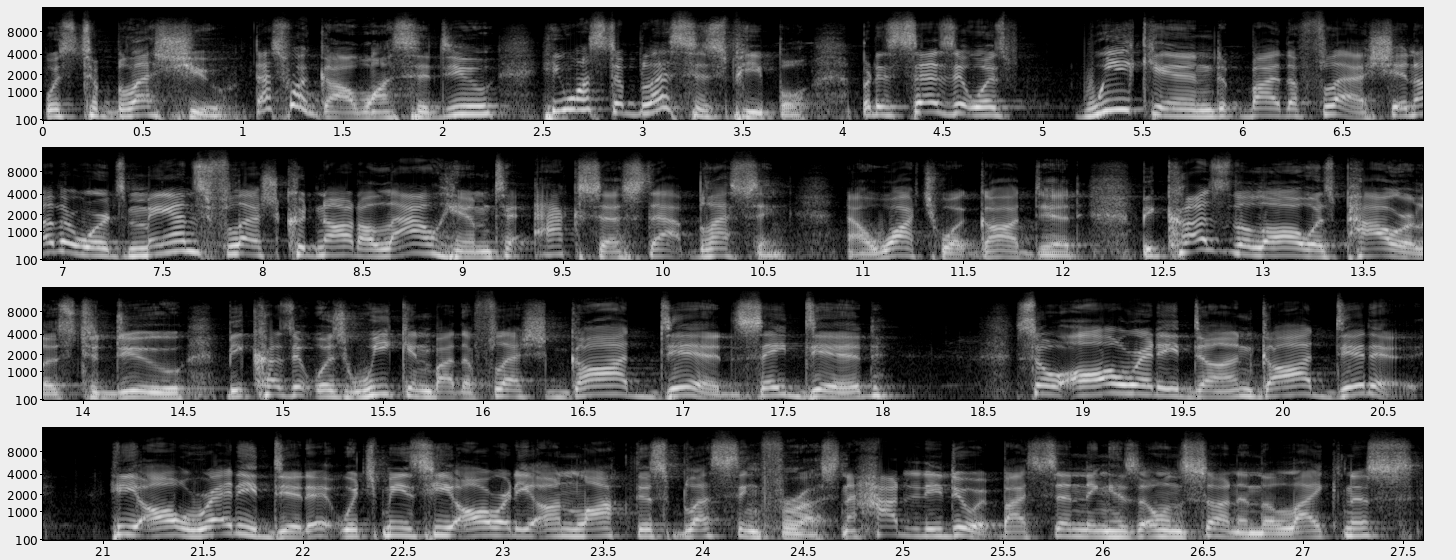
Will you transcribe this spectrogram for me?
was to bless you. That's what God wants to do. He wants to bless his people. But it says it was weakened by the flesh. In other words, man's flesh could not allow him to access that blessing. Now, watch what God did. Because the law was powerless to do, because it was weakened by the flesh, God did. Say, did. So, already done, God did it. He already did it, which means he already unlocked this blessing for us. Now, how did he do it? By sending his own son in the likeness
